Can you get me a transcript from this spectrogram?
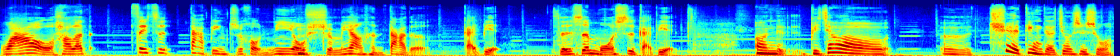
哇哦，好了，这次大病之后，你有什么样很大的改变？嗯人生模式改变，嗯，比较呃确定的就是说，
